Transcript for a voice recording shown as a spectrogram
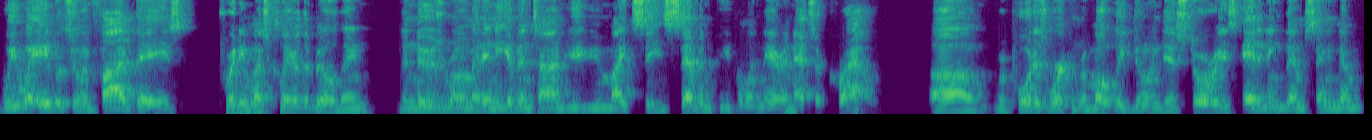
we were able to, in five days, pretty much clear the building. The newsroom at any given time, you, you might see seven people in there, and that's a crowd. Uh, reporters working remotely, doing their stories, editing them, sending them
